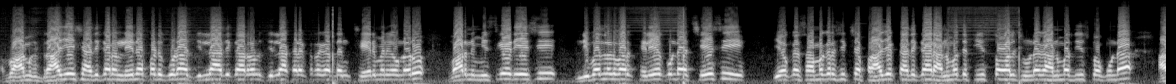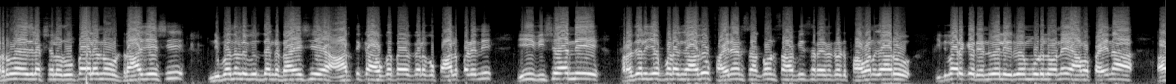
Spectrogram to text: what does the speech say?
ఆమెకు డ్రా చేసే అధికారం లేనప్పటికీ కూడా జిల్లా అధికారులు జిల్లా కలెక్టర్ గారు దానికి చైర్మన్గా ఉన్నారు. వారిని మిస్గైడ్ చేసి నిబంధనలు వారికి తెలియకుండా చేసి ఈ యొక్క సమగ్ర శిక్ష ప్రాజెక్ట్ అధికారి అనుమతి తీసుకోవాల్సి ఉండగా అనుమతి తీసుకోకుండా అరవై ఐదు లక్షల రూపాయలను డ్రా చేసి నిబంధనల విరుద్ధంగా డ్రా చేసి ఆర్థిక అవకతవకలకు పాల్పడింది. ఈ విషయాన్ని ప్రజలు చెప్పడం కాదు ఫైనాన్స్ అకౌంట్స్ ఆఫీసర్ అయినటువంటి పవన్ గారు ఇదివరకే రెండు వేల ఇరవై మూడులోనే ఆమె పైన ఆ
